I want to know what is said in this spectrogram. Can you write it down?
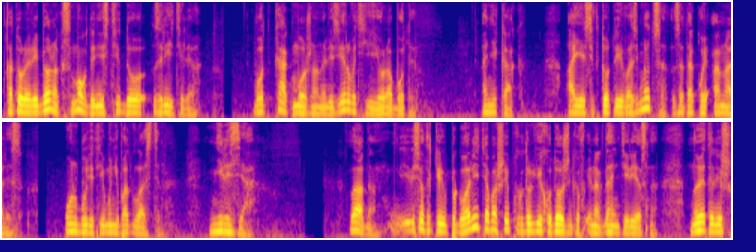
который ребенок смог донести до зрителя. Вот как можно анализировать ее работы? А никак. А если кто-то и возьмется за такой анализ, он будет ему не подвластен. Нельзя. Ладно, и все-таки поговорить об ошибках других художников иногда интересно, но это лишь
